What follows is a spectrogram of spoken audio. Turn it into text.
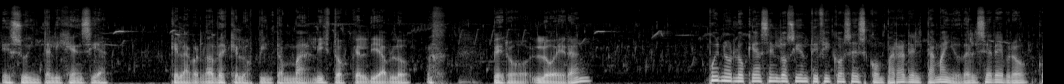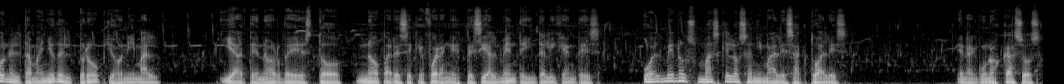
es su inteligencia, que la verdad es que los pintan más listos que el diablo. Pero ¿lo eran? Bueno, lo que hacen los científicos es comparar el tamaño del cerebro con el tamaño del propio animal. Y a tenor de esto, no parece que fueran especialmente inteligentes, o al menos más que los animales actuales. En algunos casos,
